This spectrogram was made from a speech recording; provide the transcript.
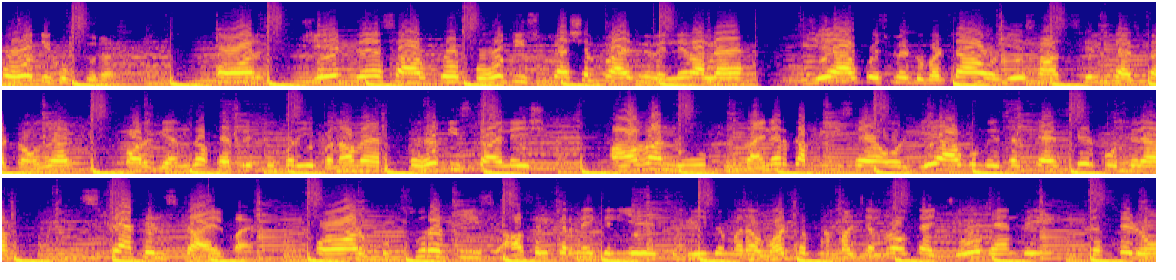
बहुत ही खूबसूरत। और ये ड्रेस आपको बहुत ही स्पेशल प्राइस में मिलने वाला है। ये आपको इसमें दुपट्टा और ये साथ सिल्क का इसका ट्राउज़र और गेंजा फैब्रिक के ऊपर ये बना हुआ है। बहुत ही स्टाइलिश आगा नूब डिज़ाइनर का पीस है और ये आपको मिल सकता है सिर्फ़ और सिर्फ़ स्टेप इन स्टाइल पर। और खूबसूरत पीस हासिल करने के लिए स्क्रीन पे मेरा व्हाट्सअप नंबर चल रहा होता है। जो बहन भी इंटरेस्टेड हो,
